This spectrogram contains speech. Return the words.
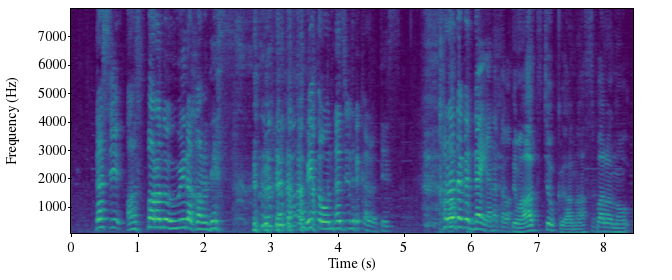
だしアスパラの上だからです。上と同じだからです。体がないあなたは。あでもアーティチョークあのアスパラの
